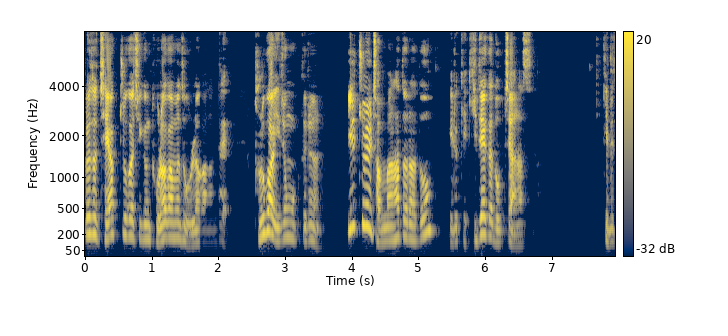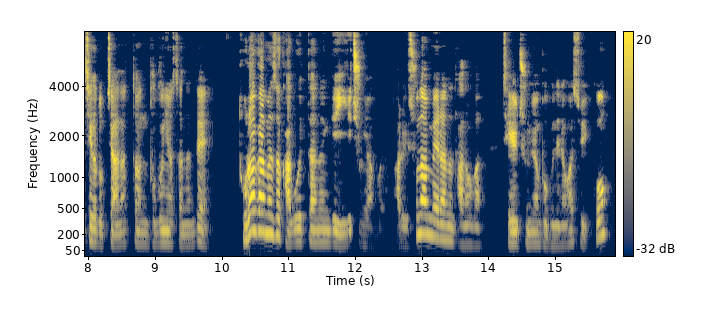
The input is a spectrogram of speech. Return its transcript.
그래서 제약주가 지금 돌아가면서 올라가는데 불과 이 종목들은 일주일 전만 하더라도 이렇게 기대가 높지 않았어요. 기대치가 높지 않았던 부분이었었는데 돌아가면서 가고 있다는 게 이게 중요한 거예요. 바로 이 순환매라는 단어가 제일 중요한 부분이라고 할 수 있고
